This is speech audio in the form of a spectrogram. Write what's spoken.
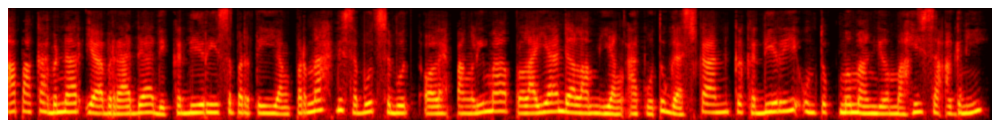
Apakah benar ia berada di Kediri seperti yang pernah disebut-sebut oleh Panglima pelayan dalam yang aku tugaskan ke Kediri untuk memanggil Mahisa Agni?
